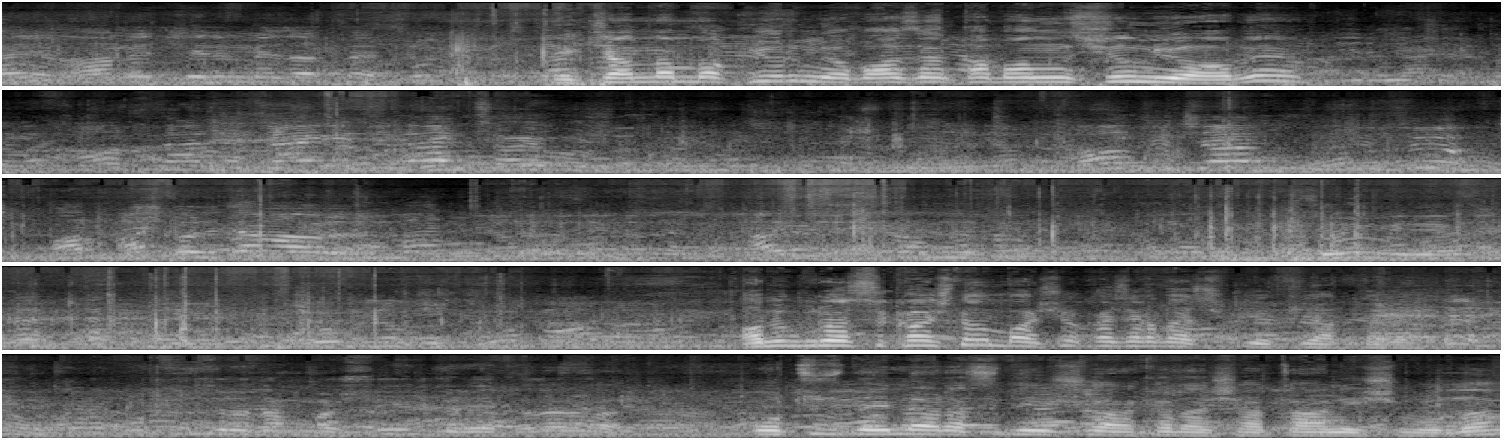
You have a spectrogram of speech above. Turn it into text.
Aynen Ahmet Çenin mezatı. Ekrandan bakıyorum ya bazen tam anlaşılmıyor abi. Altı çay, su. 60 kolicam abi. Abi burası kaçtan başlıyor kaça kadar çıkıyor fiyatları? 30 liradan başlıyor 1 liraya kadar var. 30 ile 50 arası değişiyor arkadaşlar tane işi burada.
